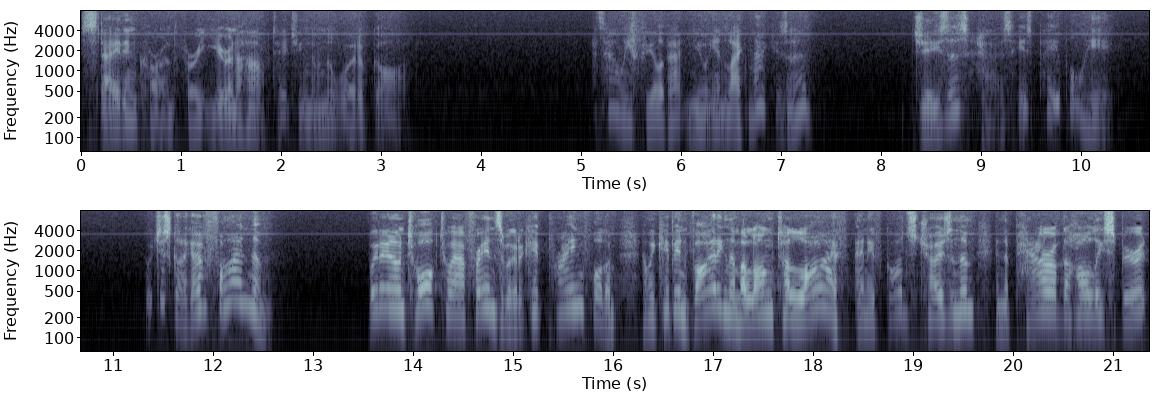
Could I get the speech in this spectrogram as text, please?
stayed in Corinth for a year and a half teaching them the Word of God. That's how we feel about Newey and Lake Mac, isn't it? Jesus has his people here. We've just got to go find them. We're going to go and talk to our friends and we're going to keep praying for them. And we keep inviting them along to life. And if God's chosen them in the power of the Holy Spirit,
